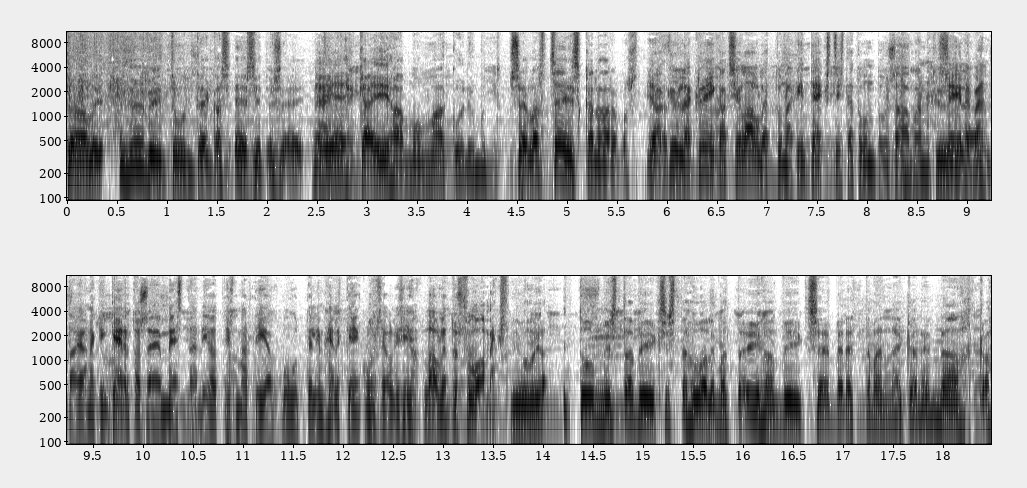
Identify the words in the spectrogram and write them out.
Tämä oli hyvin tunteikas esitys. Ei, Näin ei oli. ehkä ihan mun makuinen, mutta sellaista seiskan arvosta. Ja kyllä kreikaksi laulettunakin tekstistä tuntui saavan Kyllä. selvän tai ainakin kertoseen mestadiottis Mattia puhutteli melkein kuin se olisi laulettu suomeksi. Joo, ja tummista viiksistä huolimatta ihan viikseen vedettävän näköinen nahka.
